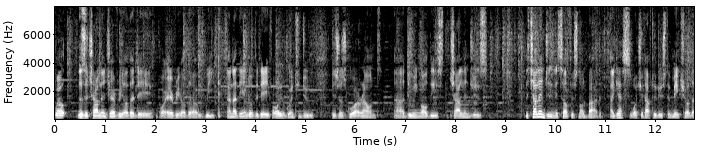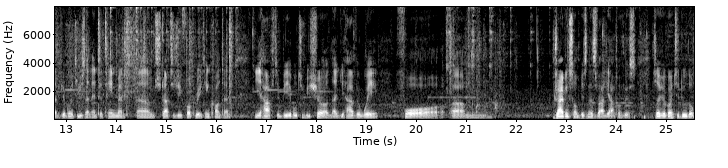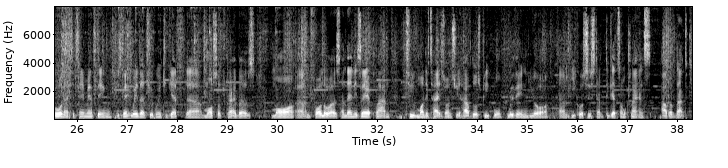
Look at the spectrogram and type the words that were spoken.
well, there's a challenge every other day or every other week, and at the end of the day, if all you're going to do is just go around uh, doing all these challenges, the challenge in itself is not bad. I guess what you have to do is to make sure that if you're going to use an entertainment um, strategy for creating content, you have to be able to be sure that you have a way for um, driving some business value out of this. So if you're going to do the whole entertainment thing, is there a way that you're going to get uh, more subscribers, more um, followers, and then is there a plan to monetize once you have those people within your um, ecosystem to get some clients out of that?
